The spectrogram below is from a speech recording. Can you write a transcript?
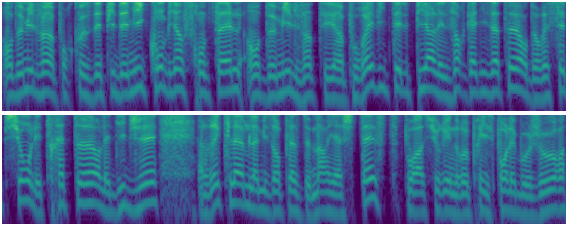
en 2020 pour cause d'épidémie. Combien seront-elles en 2021 Pour éviter le pire, les organisateurs de réception, les traiteurs, les DJ réclament la mise en place de mariage test pour assurer une reprise pour les beaux jours.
